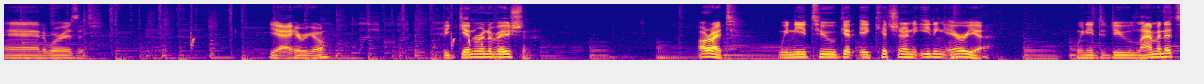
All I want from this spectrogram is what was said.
And where is it? Yeah, here we go. Begin renovation. All right, we need to get a kitchen and eating area. We need to do laminate.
